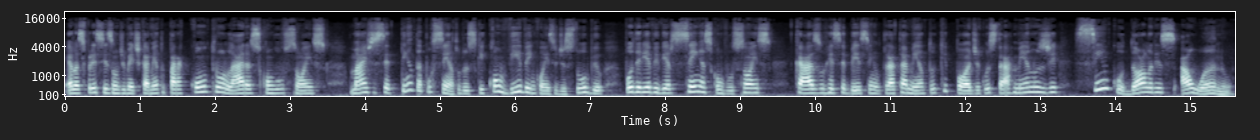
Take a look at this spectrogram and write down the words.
Elas precisam de medicamento para controlar as convulsões. Mais de 70% dos que convivem com esse distúrbio poderia viver sem as convulsões caso recebessem o tratamento que pode custar menos de 5 dólares ao ano.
